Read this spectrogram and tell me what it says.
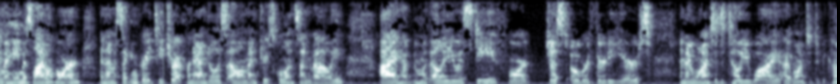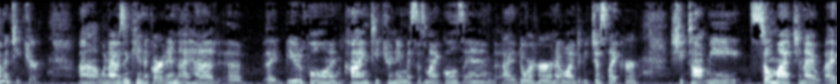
my name is Laima Horn, and I'm a second grade teacher at Fernangeles Elementary School in Sun Valley. I have been with LAUSD for just over 30 years, and I wanted to tell you why I wanted to become a teacher. Uh, when I was in kindergarten, I had a, a beautiful and kind teacher named Mrs. Michaels, and I adored her and I wanted to be just like her. She taught me so much and I, I,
